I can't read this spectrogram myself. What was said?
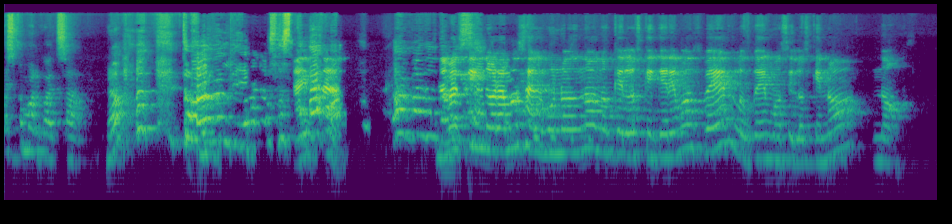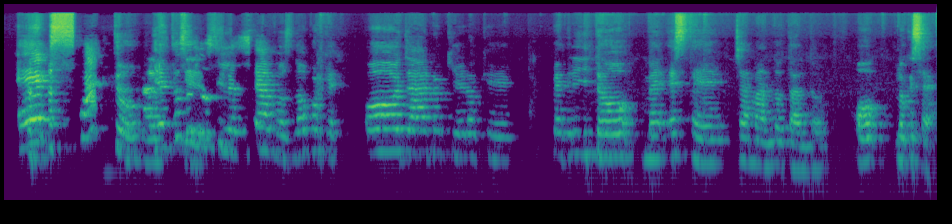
es como el WhatsApp, ¿no? Todo el día nos está... Nada más que ignoramos algunos, no, no, que los que queremos ver los vemos y los que no, no. Exacto. y entonces los silenciamos, ¿no? Porque, oh, ya no quiero que Pedrito me esté llamando tanto o lo que sea.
